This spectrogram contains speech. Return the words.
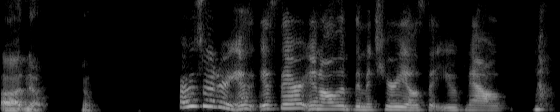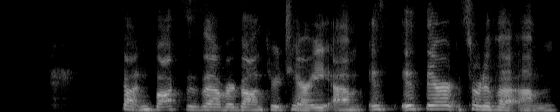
uh, no, I was wondering, is, is there in all of the materials that you've now gotten boxes of or gone through, Terry, um, is, is there sort of a, um,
